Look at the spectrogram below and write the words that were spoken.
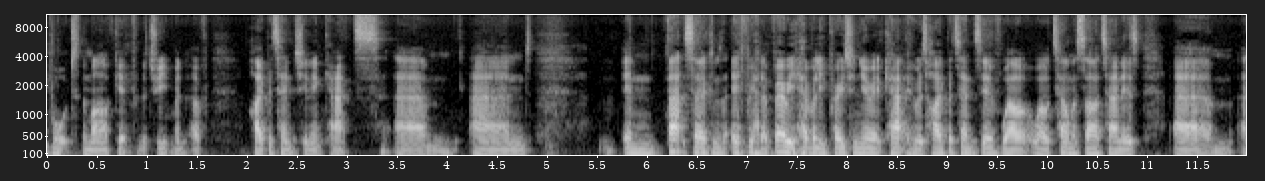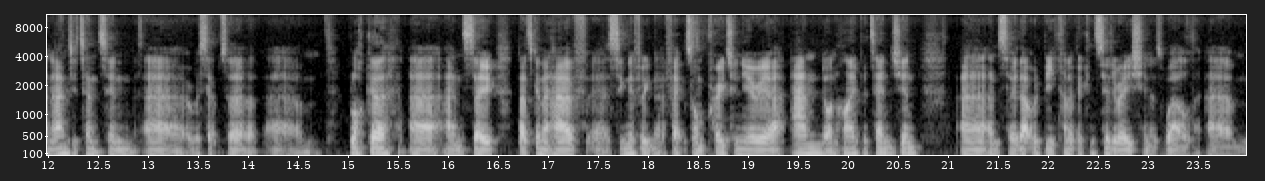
brought to the market for the treatment of hypertension in cats. Um, and in that circumstance, if we had a very heavily proteinuric cat who was hypertensive, well, well, telmisartan is um, an angiotensin uh, receptor um, blocker, uh, and so that's going to have uh, significant effects on proteinuria and on hypertension, uh, and so that would be kind of a consideration as well um,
